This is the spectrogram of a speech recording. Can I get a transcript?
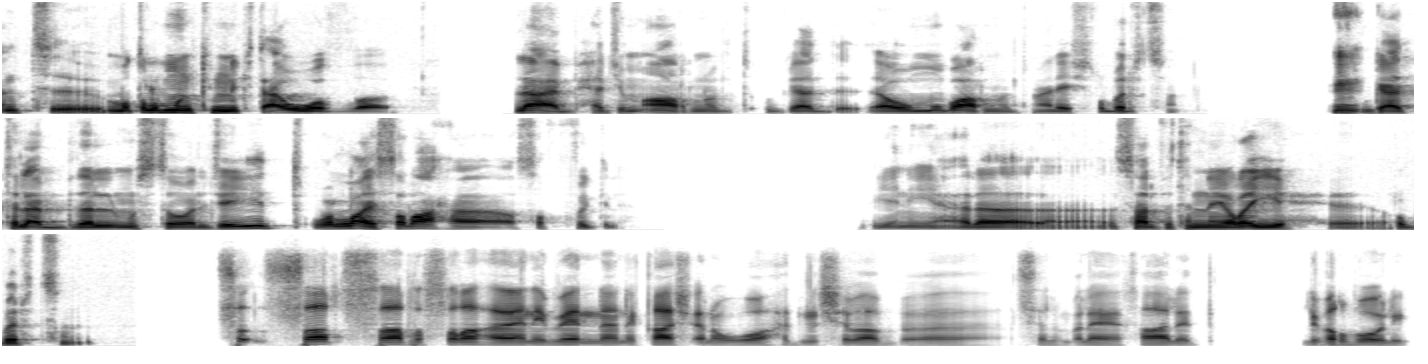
أنت مطلوب منك إنك تعوض لاعب حجم أرنولد وقاعد أو مو بأرنولد معليش روبرتسون. مم. وقاعد تلعب بذا المستوى الجيد. والله صراحة أصفق له. يعني على سالفة إنه يريح آه، روبرتسون. ص- صار صار الصراحة يعني بيننا نقاش أنا وواحد من الشباب آه، سلم عليه خالد ليفربولي.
